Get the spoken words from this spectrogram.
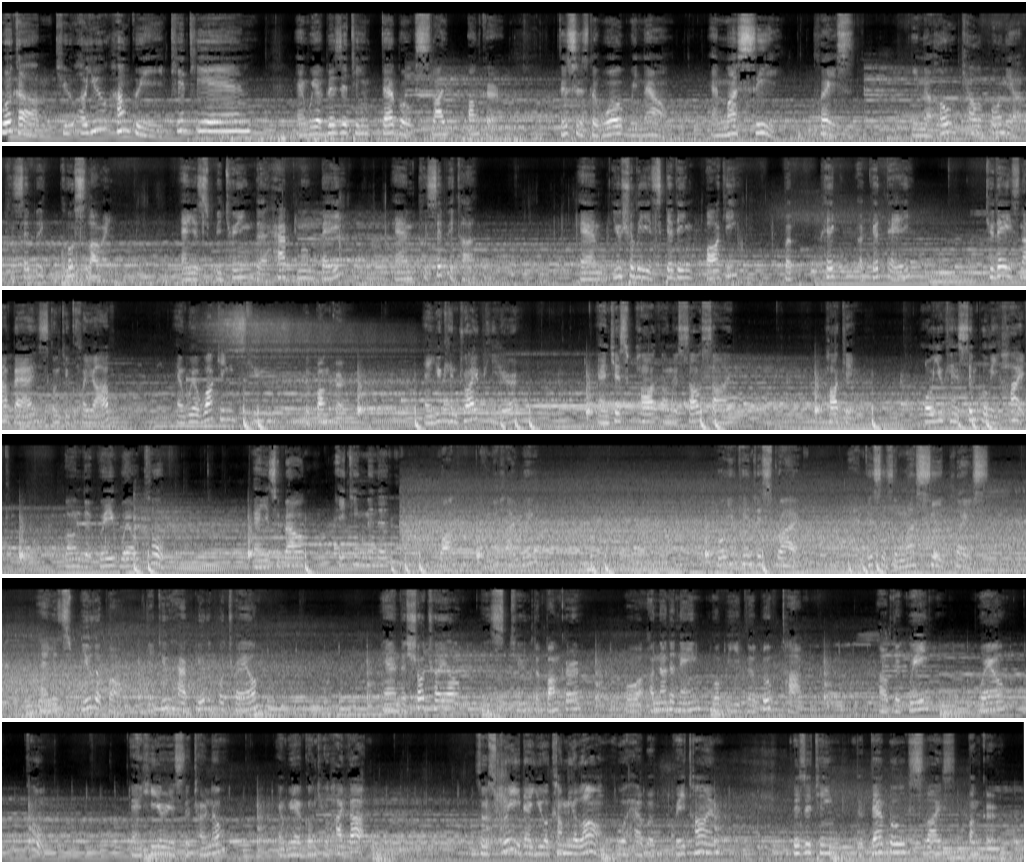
Welcome to Are You Hungry? TienTien. And we are visiting Devil's Slide Bunker. This is the world renowned and must see place in the whole California Pacific coastline. And it's between the Half Moon Bay and Pacifica. And usually it's getting foggy, but pick a good day Today is not bad, it's going to clear up. And we're walking to the bunker. And you can drive here and just park on the south side parking. Or you can simply hike along the Gray Whale Cove. And it's about 18 minute walk on the highway. Or you can just drive this is a must-see place. And it's beautiful. They do have beautiful trail. And the short trail is to the bunker, or another name will be the rooftop of the Gray Whale Cove. And here is the tunnel, and we are going to hike up. So it's great that you are coming along. We'll have a great time visiting the Devil Slide Bunker.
